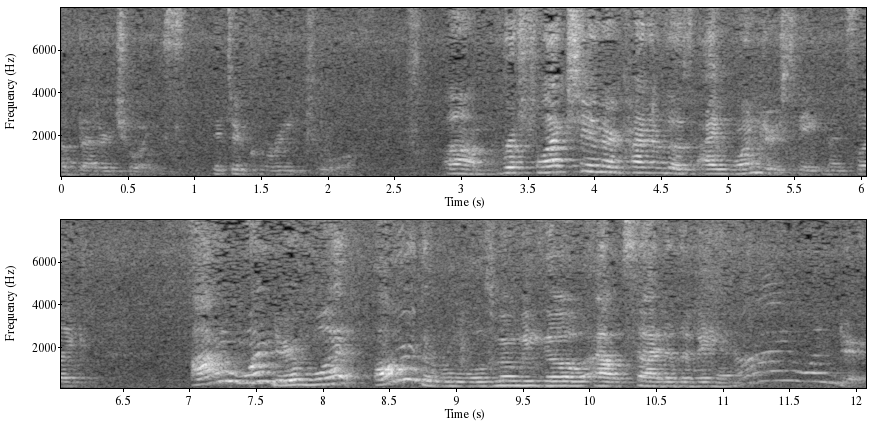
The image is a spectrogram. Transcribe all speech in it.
a better choice. It's a great tool. Um, reflection are kind of those I wonder statements like, I wonder what are the rules when we go outside of the van? I wonder.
